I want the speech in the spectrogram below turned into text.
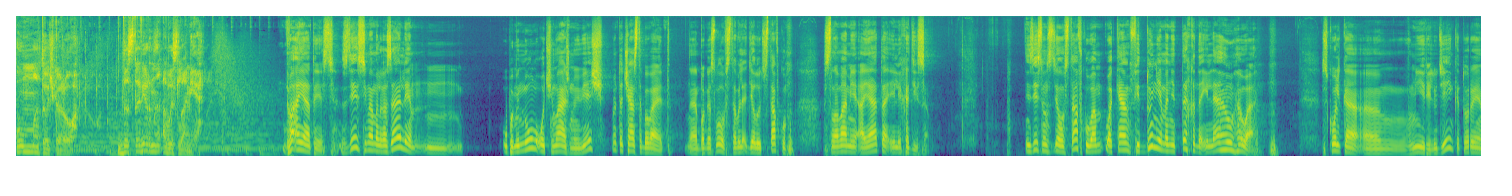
umma.ru Достоверно об исламе. Два аята есть. Здесь имам Аль-Газали упомянул очень важную вещь. Ну, это часто бывает. Э, богословы вставля... делают вставку словами аята или хадиса. И здесь он сделал вставку Сколько э, в мире людей, которые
